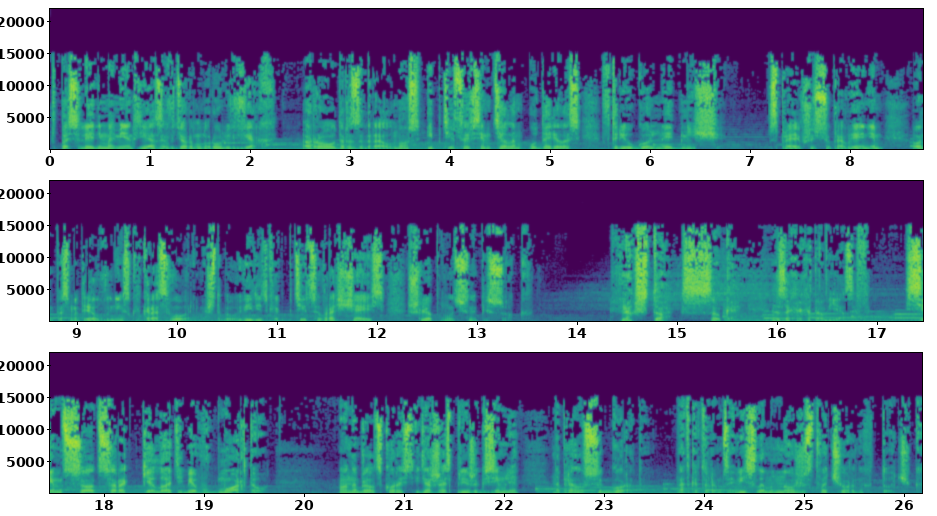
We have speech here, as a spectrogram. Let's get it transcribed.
В последний момент Язов дернул руль вверх. Роудер задрал нос, и птица всем телом ударилась в треугольное днище. Справившись с управлением, он посмотрел вниз как раз вовремя, чтобы увидеть, как птица, вращаясь, шлепнулась на песок. «Ну что, сука!» — захохотал Язов. «Семьсот сорок кило тебе в морду!» Он набрал скорость и, держась ближе к земле, направился к городу, над которым зависло множество черных точек.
